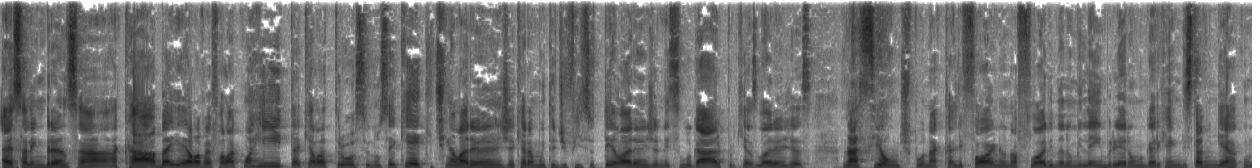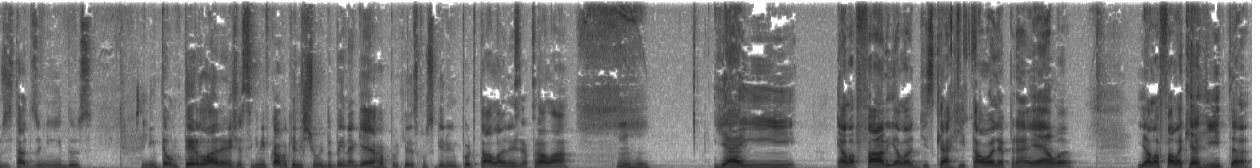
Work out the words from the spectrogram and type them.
essa lembrança acaba e ela vai falar com a Rita, que ela trouxe não sei o que, que tinha laranja, que era muito difícil ter laranja nesse lugar, porque as laranjas nasciam, tipo, na Califórnia ou na Flórida, não me lembro, e era um lugar que ainda estava em guerra com os Estados Unidos. Então, ter laranja significava que eles tinham ido bem na guerra, porque eles conseguiram importar a laranja pra lá. Uhum. E aí ela fala e ela diz que a Rita olha pra ela e ela fala que a Rita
